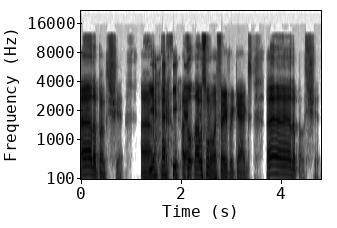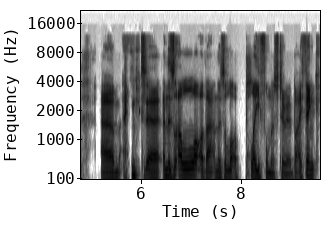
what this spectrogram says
Uh, they're both shit. Um, you Yeah, know, yeah. I thought that was one of my favorite gags. Uh, they're both shit. Um, and uh, and there's a lot of that, and there's a lot of playfulness to it. But I think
